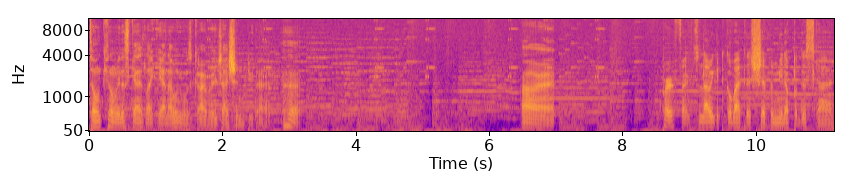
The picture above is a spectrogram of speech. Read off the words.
Don't kill me, this guy's like, yeah, that movie was garbage, I shouldn't do that. Alright. Perfect. So now we get to go back to the ship and meet up with this guy.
